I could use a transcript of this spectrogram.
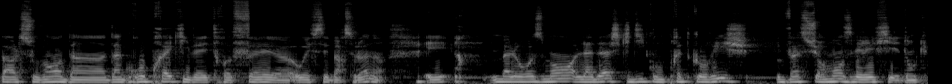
parle souvent d'un gros prêt qui va être fait au FC Barcelone et malheureusement l'adage qui dit qu'on prête corrige va sûrement se vérifier. Donc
